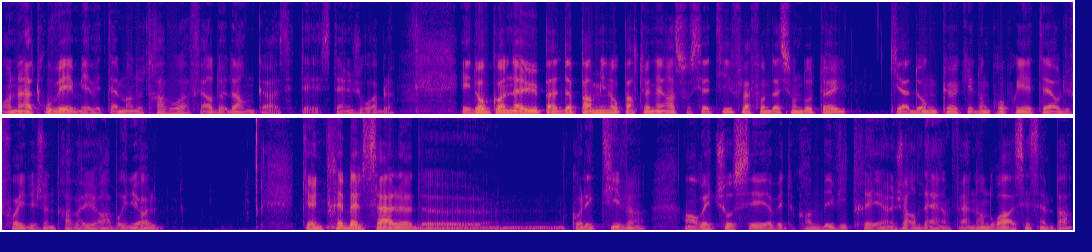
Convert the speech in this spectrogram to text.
on en a trouvé, mais il y avait tellement de travaux à faire dedans que c'était injouable. Et donc on a eu parmi nos partenaires associatifs la Fondation d'Auteuil, qui, a donc, euh, qui est donc propriétaire du foyer des jeunes travailleurs à Brignoles, qui a une très belle salle collective en rez-de-chaussée avec de grandes baies vitrées, un jardin, enfin un endroit assez sympa,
